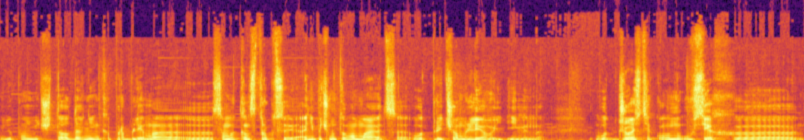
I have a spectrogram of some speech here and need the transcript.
я помню, читал давненько, проблема э, самой конструкции, они почему-то ломаются, вот причем левый именно. Вот джойстик, он у всех э,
